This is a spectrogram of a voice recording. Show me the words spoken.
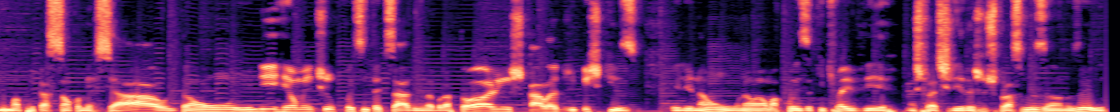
numa aplicação comercial. Então, ele realmente foi sintetizado em laboratório em escala de pesquisa. Ele não, não é uma coisa que a gente vai ver nas prateleiras nos próximos anos aí.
